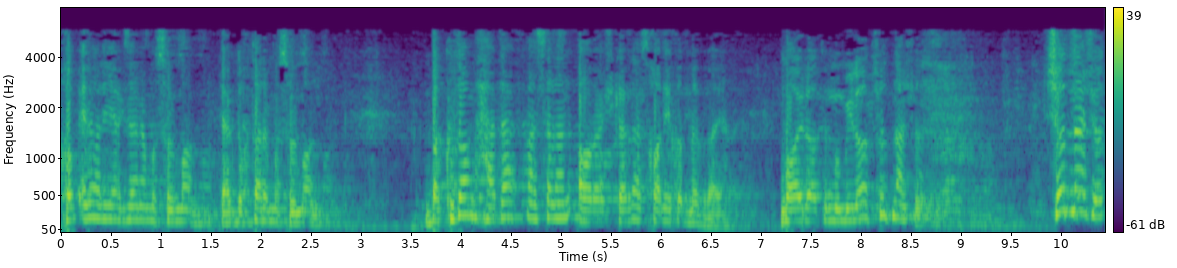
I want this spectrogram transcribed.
خب این یک زن مسلمان یک دختر مسلمان با کدام هدف مثلا آرایش کرده از خانه خود مبراین مایلات مومیلات شد نشد؟ شد نشد.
